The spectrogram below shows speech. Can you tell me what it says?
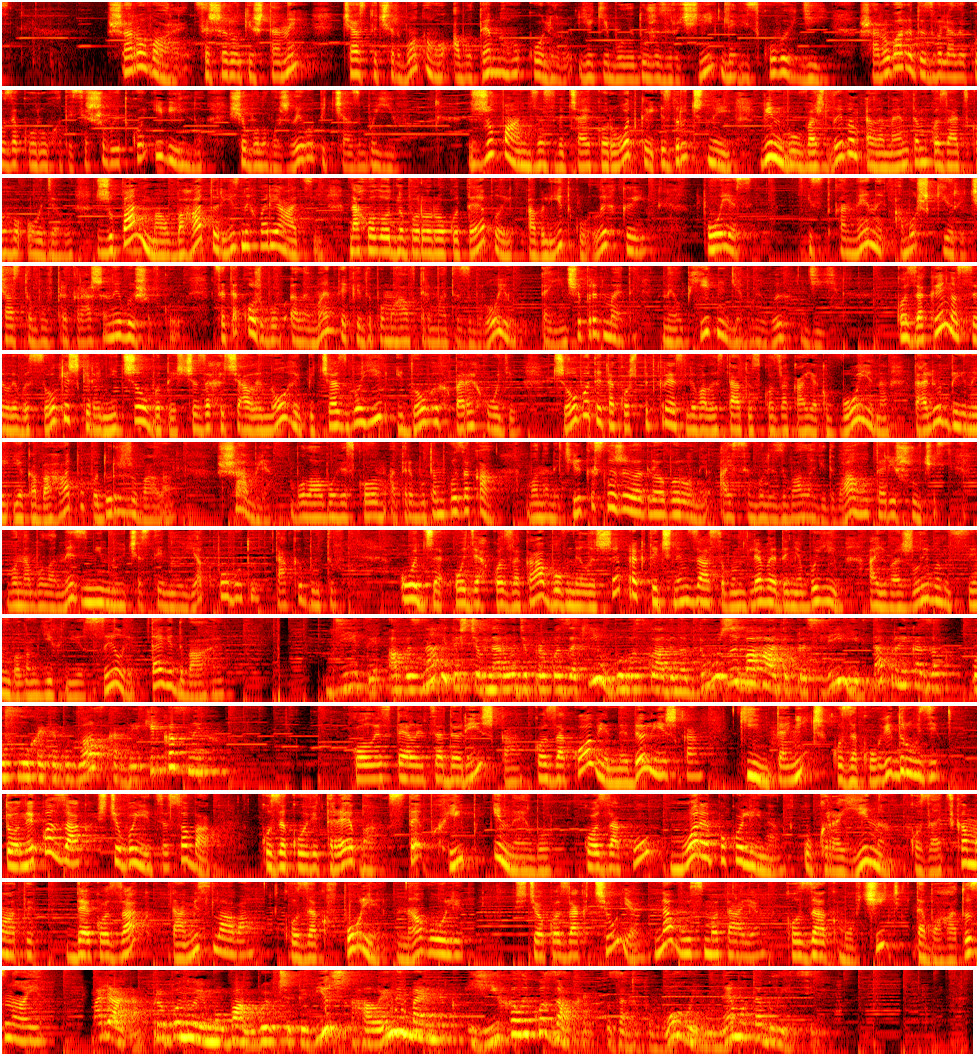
Шаровари це широкі штани, часто червоного або темного кольору, які були дуже зручні для військових дій. Шаровари дозволяли козаку рухатися швидко і вільно, що було важливо під час боїв. Жупан зазвичай короткий і зручний. Він був важливим елементом козацького одягу. Жупан мав багато різних варіацій. На холодну пору року теплий, а влітку легкий. Пояс із тканини або шкіри часто був прикрашений вишивкою. Це також був елемент, який допомагав тримати зброю та інші предмети, необхідні для бойових дій. Козаки носили високі шкіряні чоботи, що захищали ноги під час боїв і довгих переходів. Чоботи також підкреслювали статус козака як воїна та людини, яка багато подорожувала. Шабля була обов'язковим атрибутом козака. Вона не тільки служила для оборони, а й символізувала відвагу та рішучість. Вона була незмінною частиною як побуту, так і битв. Отже, одяг козака був не лише практичним засобом для ведення боїв, а й важливим символом їхньої сили та відваги. Діти, а ви знаєте, що в народі про козаків було складено дуже багато прислів'їв та приказок? Послухайте, будь ласка, декілька з них. Коли стелиться доріжка, козакові не до ліжка. Кінь та ніч козакові друзі. То не козак, що боїться собак. Козакові треба степ, хліб і небо. Козаку море по коліна. Україна козацька мати. Де козак, там і слава. Козак в полі на волі. Що козак чує, на вус мотає. Козак мовчить та багато знає. Малята, пропонуємо вам вивчити вірш Галини Мельник. Їхали козаки за допомогою мнемотаблиці.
